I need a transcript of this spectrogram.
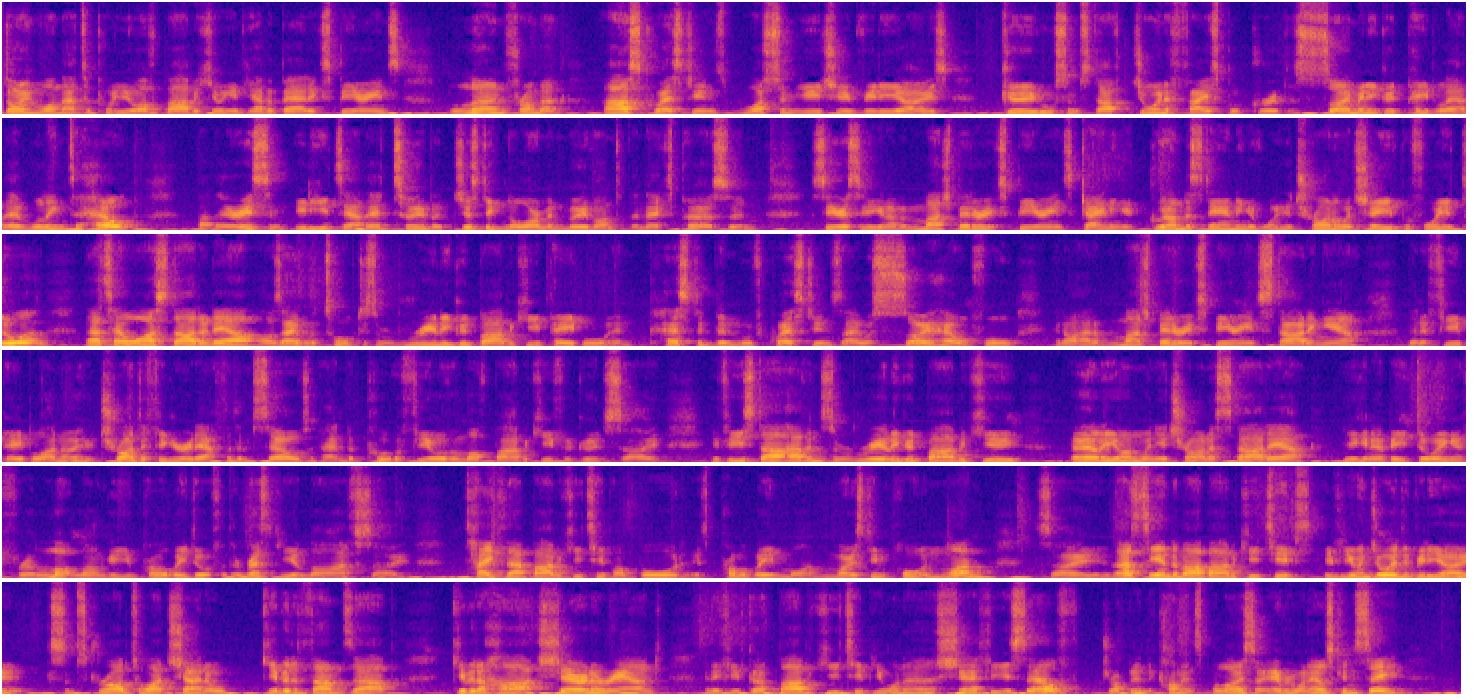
Don't want that to put you off barbecuing if you have a bad experience. Learn from it, ask questions, watch some YouTube videos, Google some stuff, join a Facebook group. There's so many good people out there willing to help but there is some idiots out there too, but just ignore them and move on to the next person. Seriously, you're going to have a much better experience gaining a good understanding of what you're trying to achieve before you do it. That's how I started out. I was able to talk to some really good barbecue people and pestered them with questions. They were so helpful, and I had a much better experience starting out than a few people I know who tried to figure it out for themselves and put a few of them off barbecue for good. So if you start having some really good barbecue, early on when you're trying to start out, you're going to be doing it for a lot longer. You'll probably do it for the rest of your life. So take that barbecue tip on board. It's probably my most important one. So that's the end of our barbecue tips. If you enjoyed the video, subscribe to our channel, give it a thumbs up, give it a heart, share it around. And if you've got a barbecue tip you want to share for yourself, drop it in the comments below so everyone else can see.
